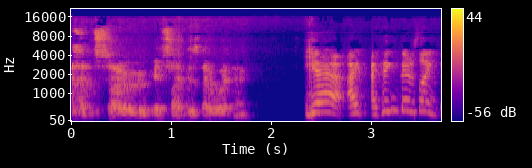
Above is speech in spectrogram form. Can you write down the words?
And so it's like there's no winning. Yeah, I, I think there's like,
